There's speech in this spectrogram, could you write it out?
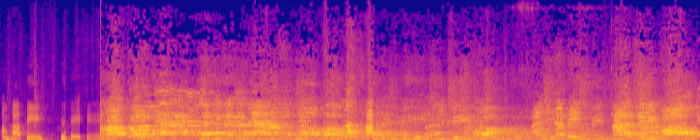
I'm happy.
